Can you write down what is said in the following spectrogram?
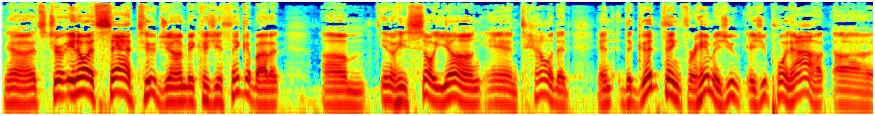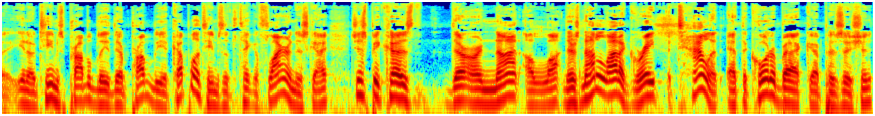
Yeah, it's true. You know, it's sad too, John, because you think about it. Um, you know, he's so young and talented, and the good thing for him, as you as you point out, uh, you know, teams probably there are probably a couple of teams that will take a flyer on this guy just because there are not a lot. There's not a lot of great talent at the quarterback uh, position,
